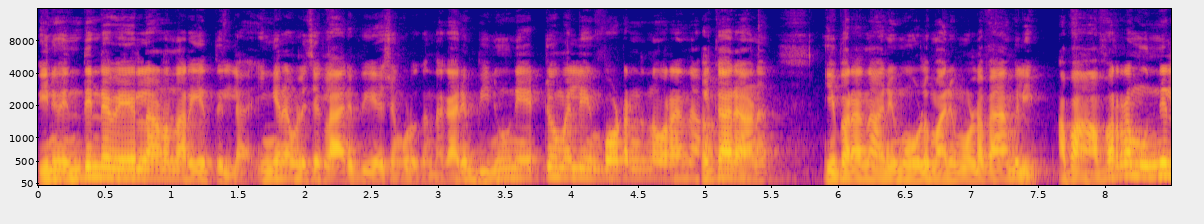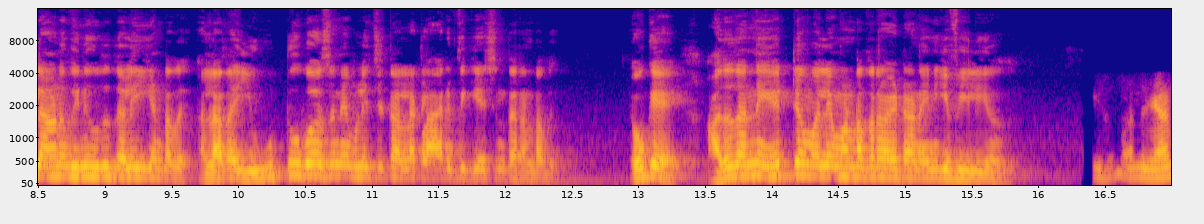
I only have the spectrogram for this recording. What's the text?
വിനു എന്തിന്റെ പേരിലാണെന്ന് അറിയത്തില്ല. ഇങ്ങനെ വിളിച്ച് ക്ലാരിഫിക്കേഷൻ കൊടുക്കുന്നത്. കാര്യം ബിനുവിന് ഏറ്റവും വലിയ ഇമ്പോർട്ടന്റ് എന്ന് പറയുന്ന ആൾക്കാരാണ് ഈ പറയുന്ന അനുമോളും അനുമോളുടെ ഫാമിലിയും അപ്പോൾ അവരുടെ മുന്നിലാണ് വിനു ഇത് തെളിയിക്കേണ്ടത്. അല്ലാതെ യൂട്യൂബേഴ്സിനെ വിളിച്ചിട്ടല്ല ക്ലാരിഫിക്കേഷൻ തരേണ്ടത്. ഓക്കെ അത് തന്നെ ഏറ്റവും വലിയ മണ്ടത്തരമായിട്ടാണ് എനിക്ക് ഫീൽ ചെയ്യുന്നത്. ഞാൻ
